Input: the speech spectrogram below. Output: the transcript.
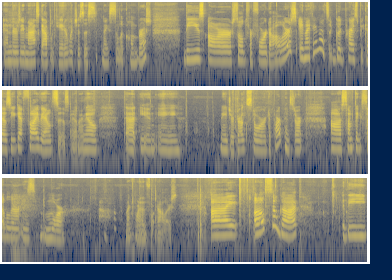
and there's a mask applicator, which is this nice silicone brush. These are sold for $4, and I think that's a good price because you get five ounces, and I know that in a major drugstore or department store, uh, something similar is more, much more than $4. I also got the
